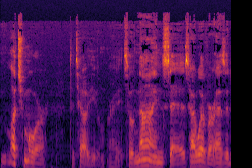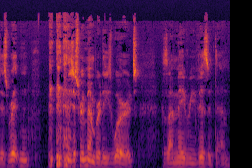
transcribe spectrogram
much more to tell you right so 9 says however as it is written and just remember these words because i may revisit them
